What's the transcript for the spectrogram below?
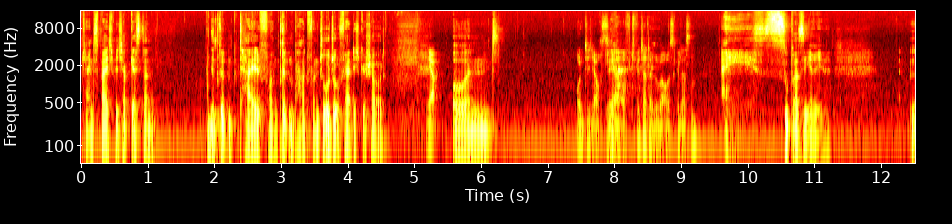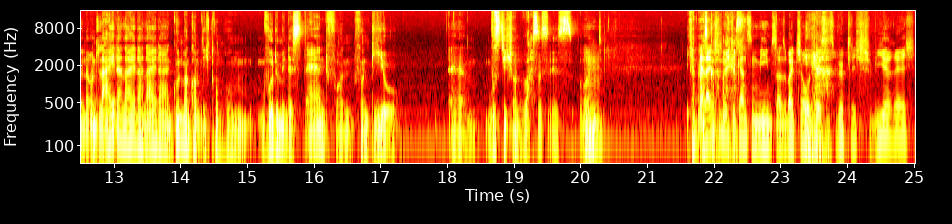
kleines Beispiel, ich habe gestern den dritten Teil von, dritten Part von Jojo fertig geschaut. Ja. Und. Und dich auch sehr ja, auf Twitter darüber ausgelassen. Ey, super Serie. Und leider, leider, leider, gut, man kommt nicht drum herum, wurde mir der Stand von, von Dio, ähm, wusste ich schon, was es ist. Und mhm. ich habe erst Allein schon durch die ganzen Memes. Also bei Jojo ja. ist es wirklich schwierig,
